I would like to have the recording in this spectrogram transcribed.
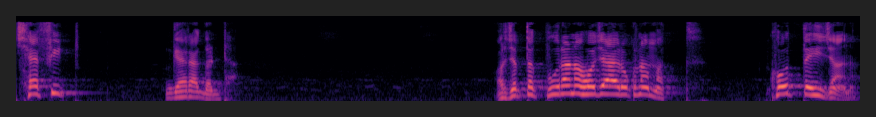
छह फीट गहरा गड्ढा। और जब तक पूरा ना हो जाए, रुकना मत। खोदते ही जाना।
